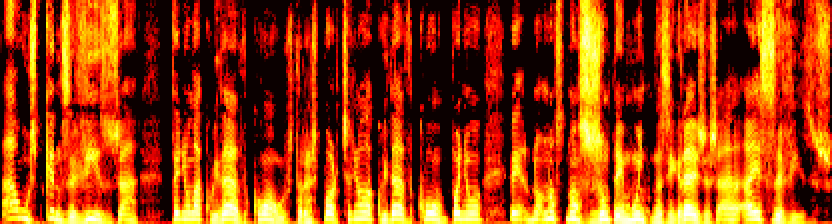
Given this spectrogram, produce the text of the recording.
Há uns pequenos avisos, já. Tenham lá cuidado com os transportes, tenham lá cuidado com. Ponham, não, não, não se juntem muito nas igrejas, há, há esses avisos.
